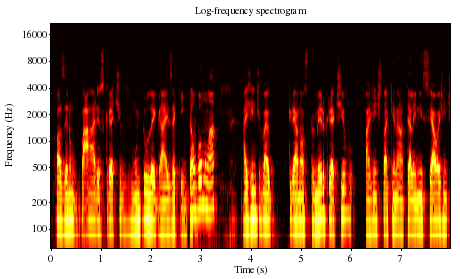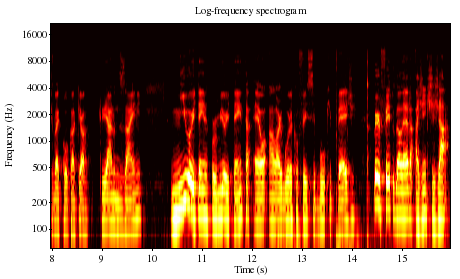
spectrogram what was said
fazendo vários criativos muito legais aqui. Então vamos lá, a gente vai criar nosso primeiro criativo. A gente está aqui na tela inicial, a gente vai colocar aqui, ó, criar um design. 1080 por 1080 é a largura que o Facebook pede. Perfeito, galera. A gente já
